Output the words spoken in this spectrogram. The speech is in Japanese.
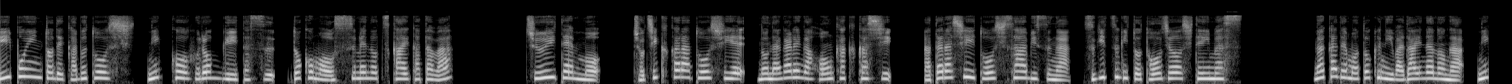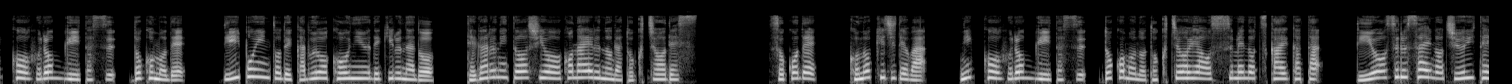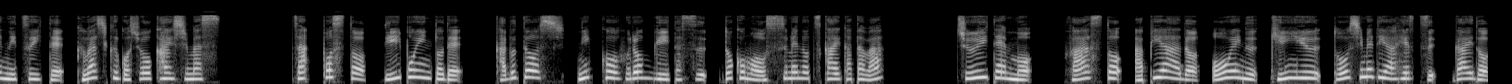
D ポイントで株投資、日光フロッギー足す、ドコモおすすめの使い方は？注意点も、貯蓄から投資への流れが本格化し、新しい投資サービスが次々と登場しています。中でも特に話題なのが、日光フロッギー足す、ドコモで、D ポイントで株を購入できるなど、手軽に投資を行えるのが特徴です。そこで、この記事では、日光フロッギー足す、ドコモの特徴やおすすめの使い方、利用する際の注意点について詳しくご紹介します。ザ・ポスト D ポイントで株投資日光フロッギー足すドコモおすすめの使い方は？注意点もファースト、アピアード、ON、金融、投資メディアヘッズ、ガイド、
